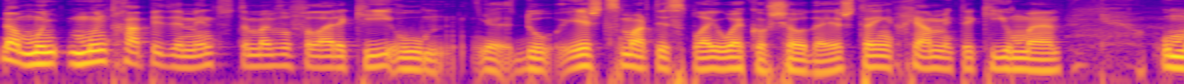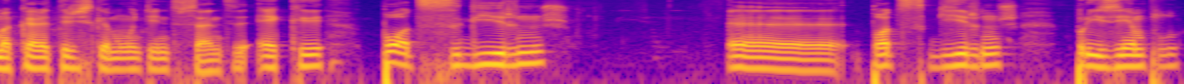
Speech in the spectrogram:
Não, muito, muito rapidamente também vou falar aqui o, eh, do, este Smart Display, o Echo Show 10, tem realmente aqui uma, uma característica muito interessante, é que pode seguir-nos, uh, pode seguir-nos, por exemplo,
